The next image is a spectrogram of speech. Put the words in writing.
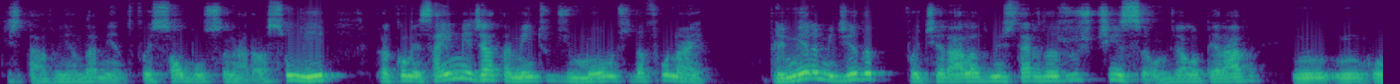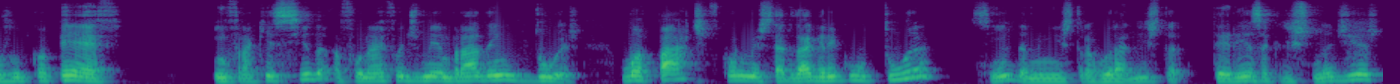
que estavam em andamento. Foi só Bolsonaro assumir para começar imediatamente o desmonte da FUNAI. A primeira medida foi tirá-la do Ministério da Justiça, onde ela operava em, em conjunto com a PF. Enfraquecida, a FUNAI foi desmembrada em duas. Uma parte ficou no Ministério da Agricultura, sim, da ministra ruralista Tereza Cristina Dias,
